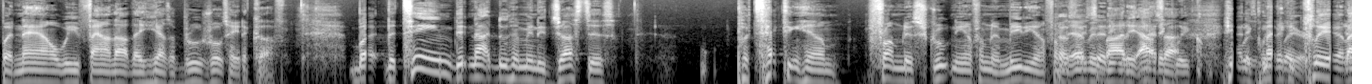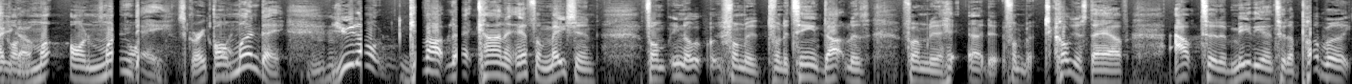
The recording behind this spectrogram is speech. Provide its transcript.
but now we found out that he has a bruised rotator cuff. But the team did not do him any justice protecting him from this scrutiny and from the media and from said he everybody outside. medically- he was medically cleared. cleared, like on Mo- on Monday. It's great On Monday, you don't give out that kind of information from you know from the from the team doctors, from the, uh, the from the coaching staff out to the media and to the public.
